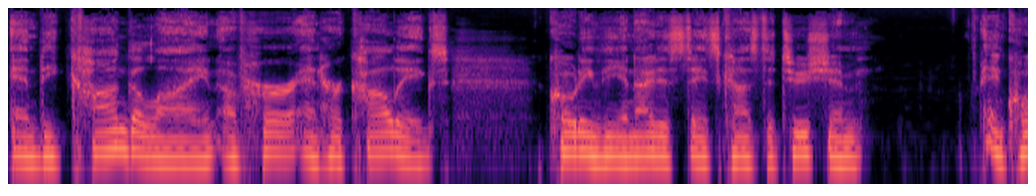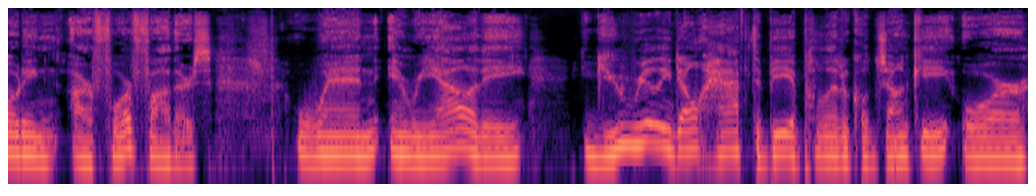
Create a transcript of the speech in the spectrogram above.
and the conga line of her and her colleagues quoting the United States Constitution and quoting our forefathers, when in reality, you really don't have to be a political junkie or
